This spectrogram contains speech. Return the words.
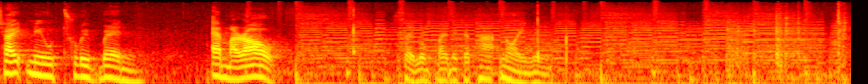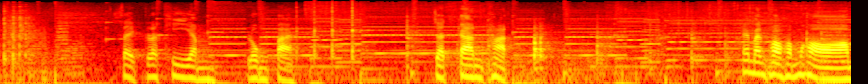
ใช้ Nutriblen Emerald ใส่ลงไปในกระทะหน่อยหนึ่ง ใส่กระเทียมลงไป จัดการผัด ให้มันพอหอม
